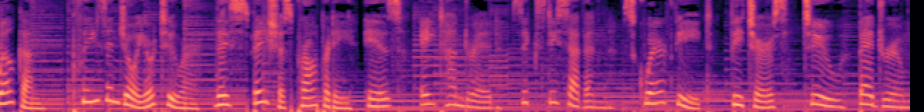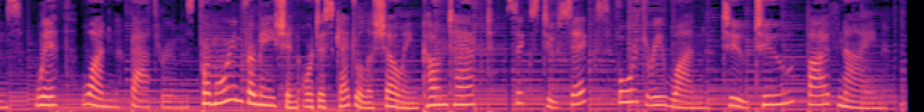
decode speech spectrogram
Welcome. Please enjoy your tour. This spacious property is 867 square feet. Features two bedrooms with one bathroom. For more information or to schedule a showing, contact 626 431 2259.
